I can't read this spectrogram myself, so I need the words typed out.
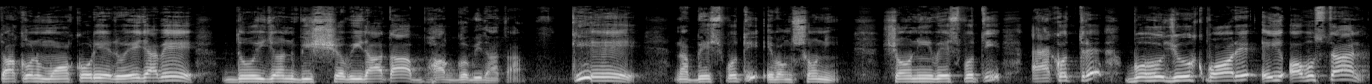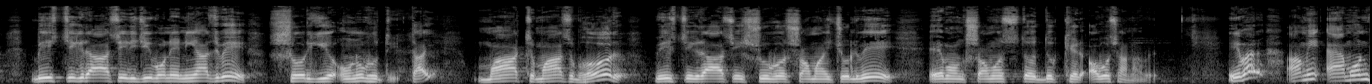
তখন মকরে রয়ে যাবে দুইজন বিশ্ববিধাতা, ভাগ্যবিধাতা। কে? না, বৃহস্পতি এবং শনি। শনি, বৃহস্পতি একত্রে বহু যুগ পরে এই অবস্থান। বৃশ্চিক রাশির জীবনে নিয়ে আসবে স্বর্গীয় অনুভূতি। তাই মার্চ মাস ভোর বৃশ্চিক রাশির শুভ সময় চলবে এবং সমস্ত দুঃখের অবসান হবে। এবার আমি এমন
